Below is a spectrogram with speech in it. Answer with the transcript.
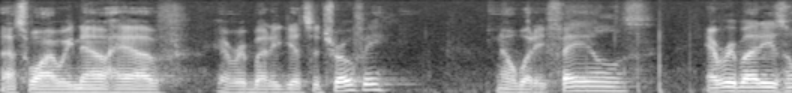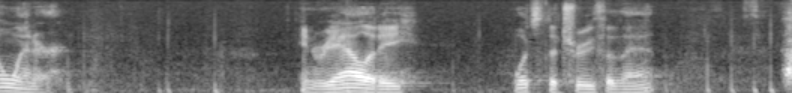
That's why we now have everybody gets a trophy, nobody fails, everybody's a winner. In reality, what's the truth of that?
